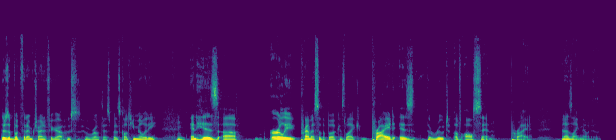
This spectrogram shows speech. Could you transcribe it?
There's a book that I'm trying to figure out who's, who wrote this, but it's called Humility. Hmm. And his uh, early premise of the book is like, pride is the root of all sin. Pride. And I was like, no, it isn't.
